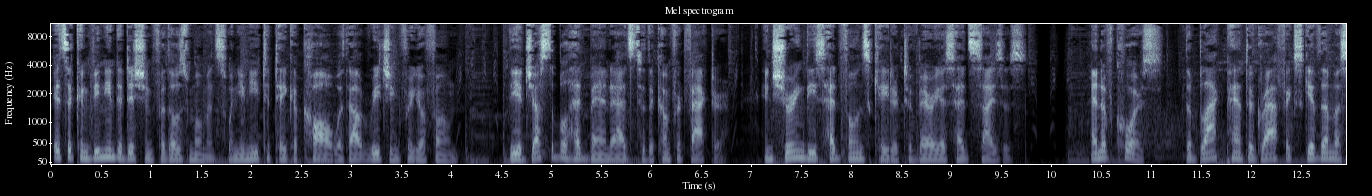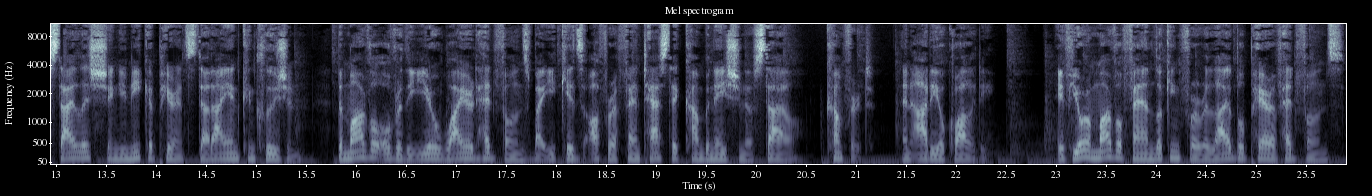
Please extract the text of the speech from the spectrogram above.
It's a convenient addition for those moments when you need to take a call without reaching for your phone. The adjustable headband adds to the comfort factor, ensuring these headphones cater to various head sizes. And of course, the Black Panther graphics give them a stylish and unique appearance. In conclusion, the Marvel over the ear wired headphones by eKids offer a fantastic combination of style, comfort, and audio quality. If you're a Marvel fan looking for a reliable pair of headphones,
